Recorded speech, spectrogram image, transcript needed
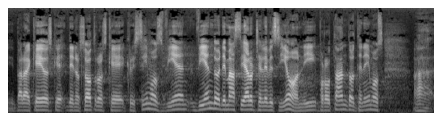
Y para aquellos de nosotros que crecimos viendo demasiado televisión y por lo tanto tenemos ah,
